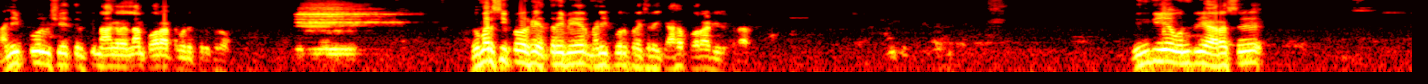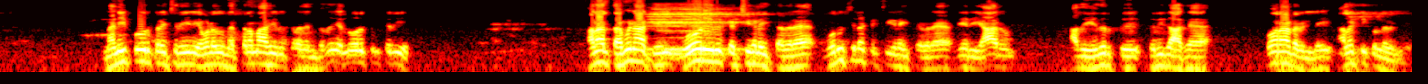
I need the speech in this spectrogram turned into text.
மணிப்பூர் விஷயத்திற்கு நாங்கள் எல்லாம் போராட்டம் எடுத்திருக்கிறோம். விமர்சிப்பவர்கள் எத்தனை பேர் மணிப்பூர் பிரச்சனைக்காக போராடி இருக்கிறார் இந்திய ஒன்றிய அரசு மணிப்பூர் பிரச்சனையில் எவ்வளவு மெத்தனமாக இருக்கிறது என்பது எல்லோருக்கும் தெரியும். ஆனால் தமிழ்நாட்டில் ஓரிரு கட்சிகளை தவிர ஒரு சில கட்சிகளை தவிர வேறு யாரும் அதை எதிர்த்து பெரிதாக போராடவில்லை அலட்டிக் கொள்ளவில்லை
